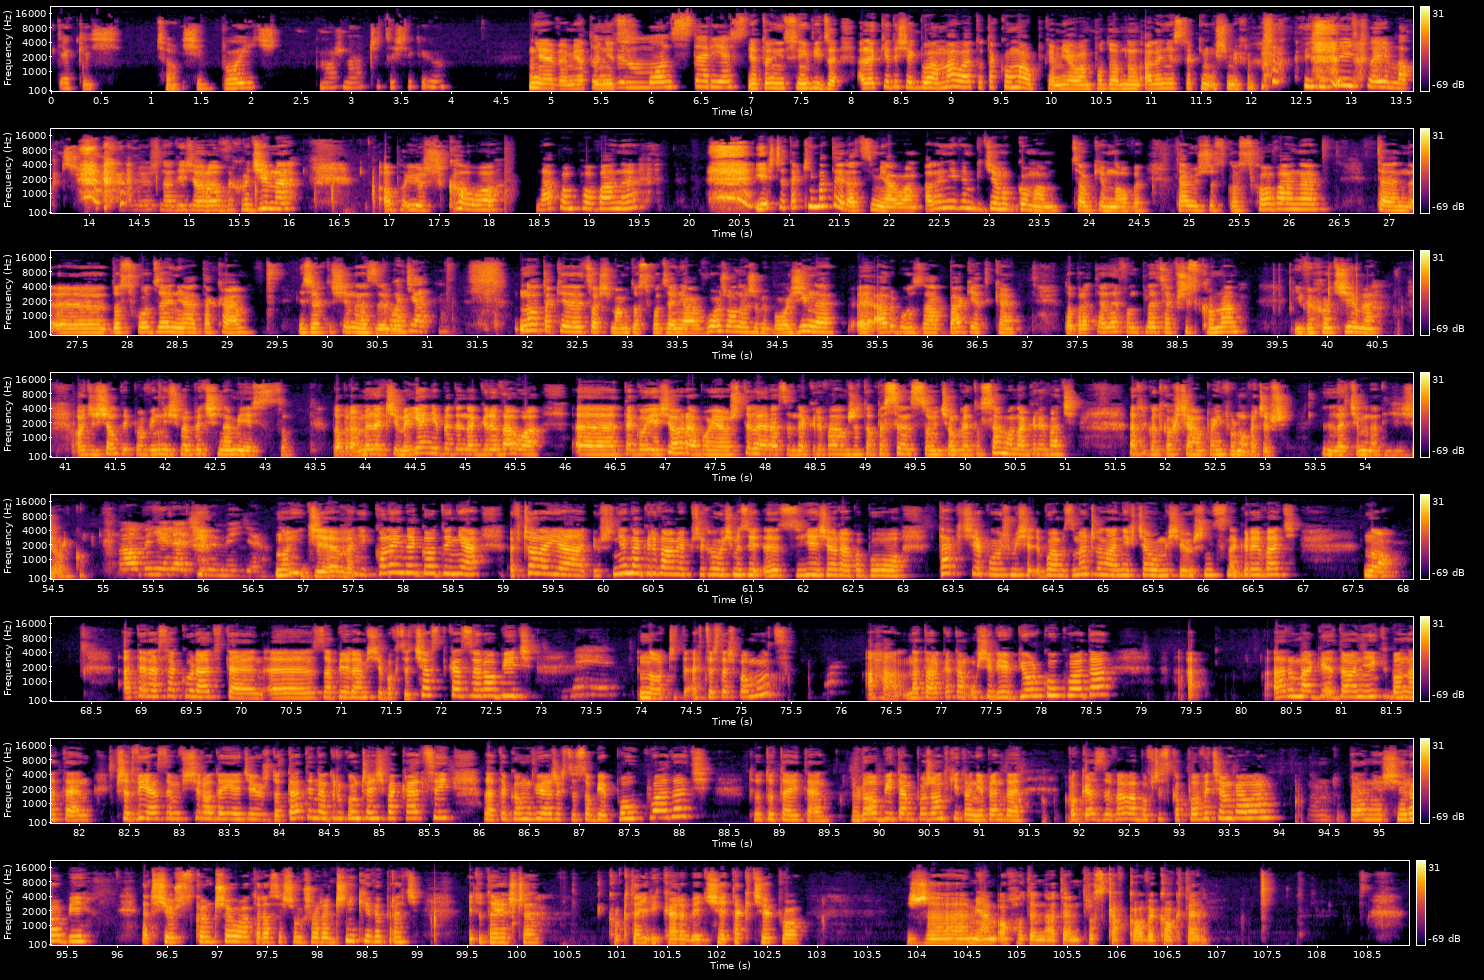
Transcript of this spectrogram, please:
jakieś Co? się boić można, czy coś takiego. Nie wiem, ja to tu nic, niby monster jest. ja to nic nie widzę. Ale kiedyś jak byłam mała, to taką małpkę miałam podobną, ale nie z takim uśmiechem. To jest twoje mapki. My już nad jezioro wychodzimy. Już koło napompowane. Jeszcze taki materac miałam, ale nie wiem gdzie go mam, całkiem nowy. Tam już wszystko schowane. Ten y, do schłodzenia taka, Jezu, jak to się nazywa? Łodziarka. No takie coś mam do schłodzenia włożone, żeby było zimne. E, Arbuza, bagietkę. Dobra, telefon, plecak, wszystko mam i wychodzimy. O 10 powinniśmy być na miejscu. Dobra, my lecimy. Ja nie będę nagrywała e, tego jeziora, bo ja już tyle razy nagrywałam, że to bez sensu ciągle to samo nagrywać. Dlatego tylko chciałam poinformować, że już lecimy nad jeziorko. A my nie lecimy, my idziemy. No idziemy. I kolejnego dnia, wczoraj ja już nie nagrywałam, jak przyjechałyśmy z, z jeziora, bo było tak ciepło, już mi się, byłam zmęczona, nie chciało mi się już nic nagrywać. No. A teraz akurat ten, e, zabieram się, bo chcę ciastka zrobić. No, czy te, chcesz też pomóc? Aha, Natalka tam u siebie w biurku układa. Armagedonik, bo na ten przed wyjazdem w środę jedzie już do taty na drugą część wakacji, dlatego mówiła, że chce sobie poukładać. To tutaj ten robi tam porządki, to nie będę pokazywała, bo wszystko powyciągałam. No, Tu pranie się robi. Znaczy się już skończyło, teraz jeszcze muszę ręczniki wyprać. I tutaj jeszcze koktajlika robię. Dzisiaj tak ciepło, że miałam ochotę na ten truskawkowy koktajl.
